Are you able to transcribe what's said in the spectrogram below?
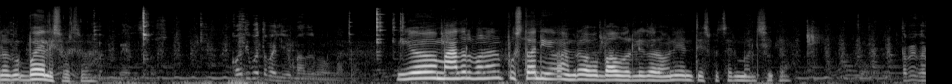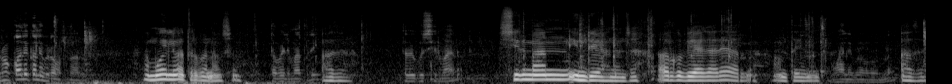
लगभग बयालिस वर्ष हो। यो मादल बनाउनु पुस्ता नि हो हाम्रो अब बाउहरूले गराउने अनि त्यस पछाडि मैले सिकाएँ। मैले मात्र बनाउँछु। हजुर। श्रीमान? इन्डिया हुनुहुन्छ। अर्को बिहा गरे अर्को अन्तै हुनुहुन्छ। हजुर।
